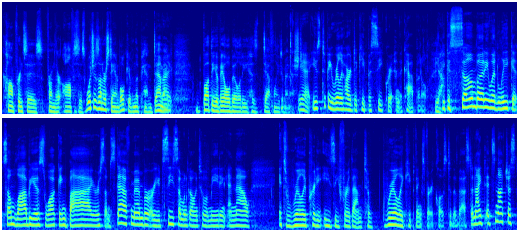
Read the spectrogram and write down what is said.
conferences from their offices, which is understandable given the pandemic. Right. But the availability has definitely diminished. Yeah, it used to be really hard to keep a secret in the Capitol Yeah. because somebody would leak it, some lobbyist walking by, or some staff member, or you'd see someone go into a meeting, and now it's really pretty easy for them to really keep things very close to the vest. And I, it's not just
